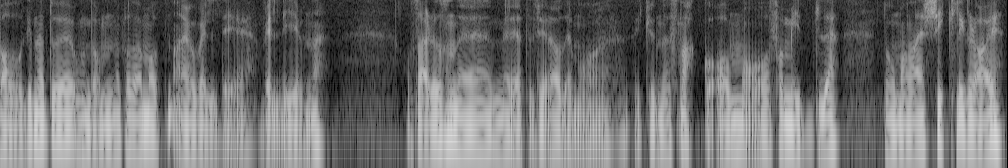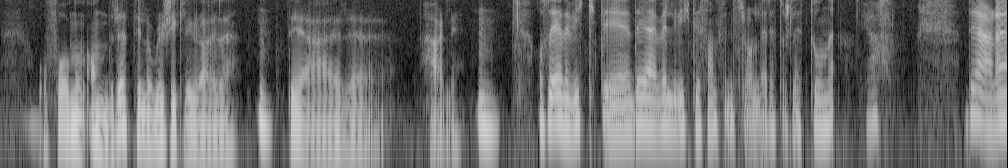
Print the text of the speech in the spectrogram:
valgene til ungdommene på den måten er jo veldig, veldig givende. Og så er det jo som det Merete sier, det må kunne snakke om og formidle noe man er skikkelig glad i. Og få noen andre til å bli skikkelig glad i det. Mm. Det er herlig. Mm. Og så er det viktig, det er en veldig viktig samfunnsrolle, rett og slett, Tone. Ja, det er det,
